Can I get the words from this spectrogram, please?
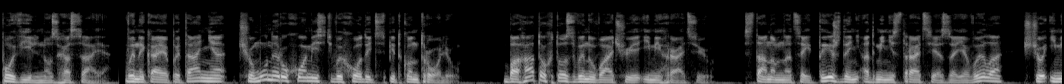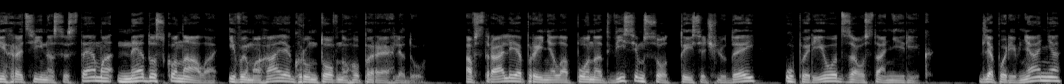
повільно згасає. Виникає питання, чому нерухомість виходить з-під контролю. Багато хто звинувачує імміграцію. Станом на цей тиждень адміністрація заявила, що імміграційна система недосконала і вимагає ґрунтовного перегляду. Австралія прийняла понад 800 тисяч людей у період за останній рік. Для порівняння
